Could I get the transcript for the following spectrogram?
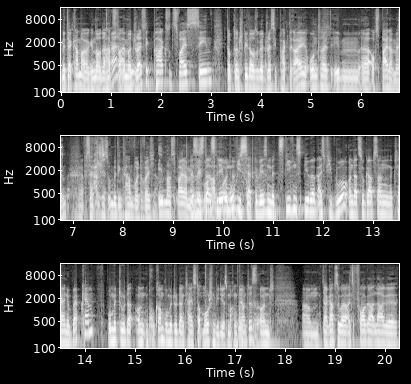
mit der Kamera, genau. Da hattest Ah, du einmal. Jurassic Park, so zwei Szenen. Ich glaube, dann später auch sogar Jurassic Park 3 und halt eben äh, auch Spider-Man. Weshalb ich es unbedingt haben wollte, weil ich immer Spider-Man Das ist Lego das haben Lego wollte. Movie Set gewesen mit Steven Spielberg als Figur und dazu gab es dann eine kleine Webcam, womit du da und ein Programm, womit du dann kleine Stop-Motion-Videos machen konntest und ähm, da gab es sogar als Vorlage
